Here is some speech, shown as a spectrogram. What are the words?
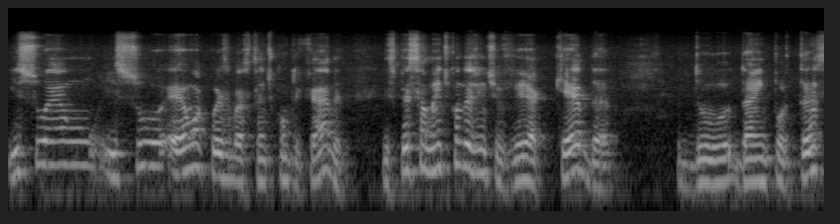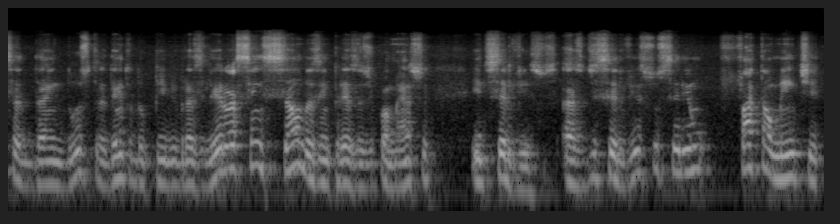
Isso é, um, isso é uma coisa bastante complicada, especialmente quando a gente vê a queda do, da importância da indústria dentro do PIB brasileiro, a ascensão das empresas de comércio e de serviços. As de serviços seriam fatalmente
